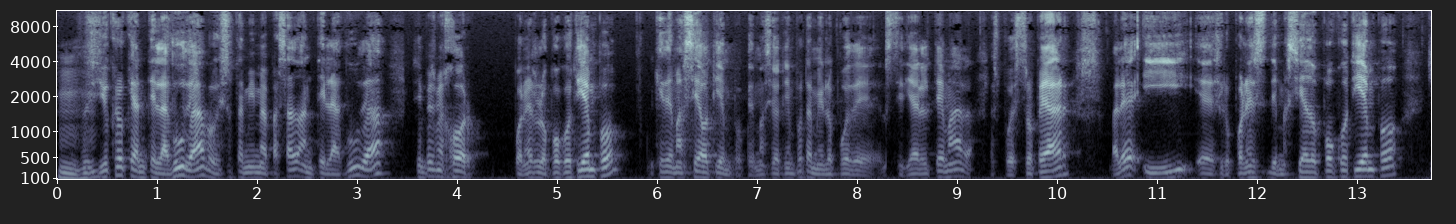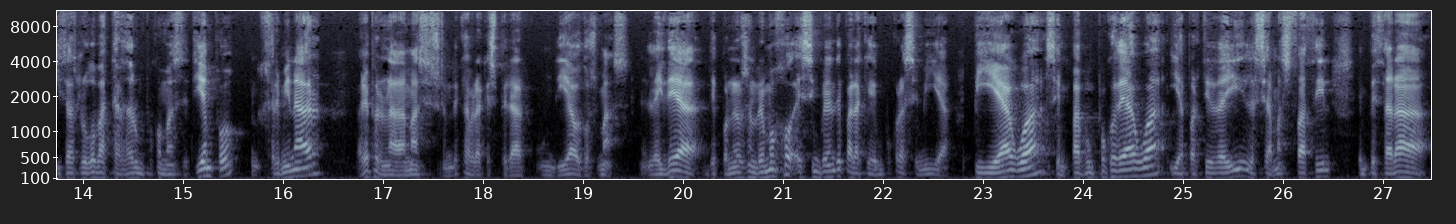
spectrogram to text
Ujú. Pues yo creo que ante la duda, porque eso también me ha pasado, ante la duda siempre es mejor ponerlo poco tiempo que demasiado tiempo, que demasiado tiempo también lo puede fastidiar el tema, las puede estropear, ¿vale? Y eh, si lo pones demasiado poco tiempo, quizás luego va a tardar un poco más de tiempo en germinar, ¿vale? Pero nada más, es que habrá que esperar un día o dos más. La idea de ponerlos en remojo es simplemente para que un poco la semilla pille agua, se empape un poco de agua y a partir de ahí le sea más fácil empezar a,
